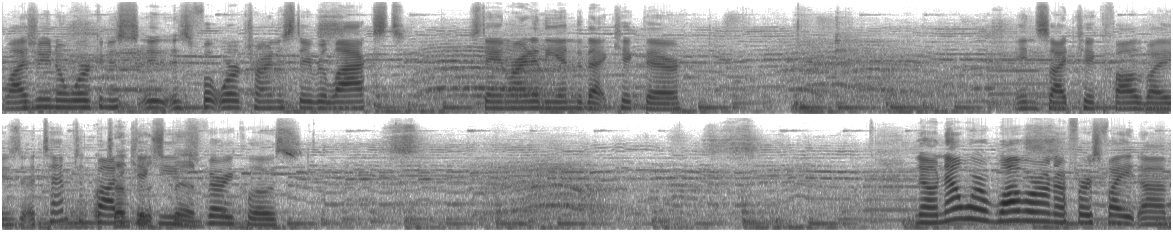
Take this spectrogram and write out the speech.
Elijah, you know, working his, his footwork, trying to stay relaxed, staying right at the end of that kick there. Inside kick followed by his attempted body Attempted kick. a He was spin. very close. No, now we're while we're on our first fight, um,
